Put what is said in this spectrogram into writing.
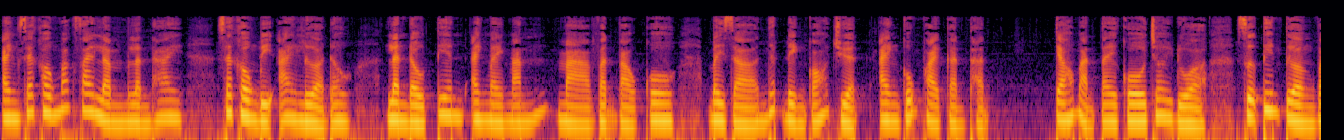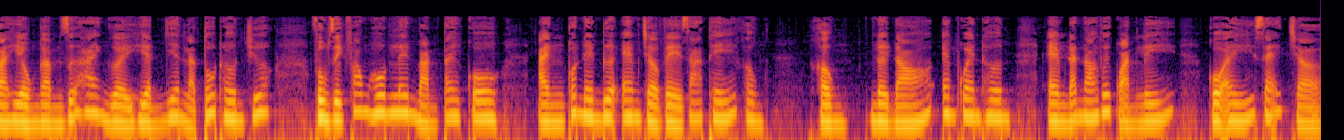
anh sẽ không mắc sai lầm lần hai, sẽ không bị ai lừa đâu. Lần đầu tiên anh may mắn mà vận vào cô, bây giờ nhất định có chuyện, anh cũng phải cẩn thận. Kéo bàn tay cô chơi đùa, sự tin tưởng và hiểu ngầm giữa hai người hiển nhiên là tốt hơn trước. Phùng Dịch Phong hôn lên bàn tay cô, anh có nên đưa em trở về ra thế không? Không, nơi đó em quen hơn, em đã nói với quản lý, cô ấy sẽ chờ.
